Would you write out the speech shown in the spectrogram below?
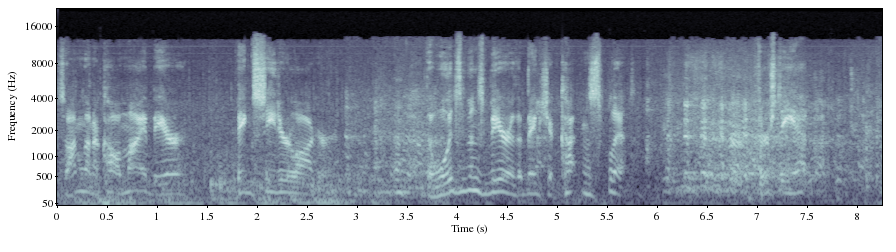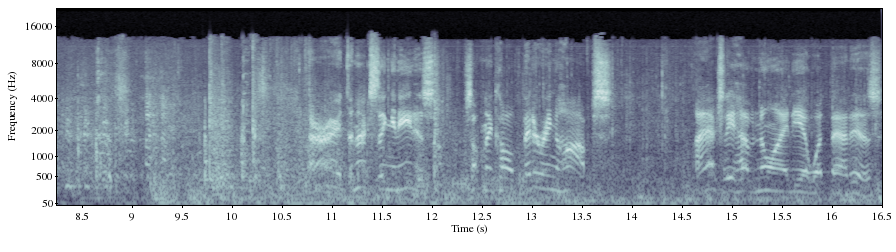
so I'm gonna call my beer Big Cedar Lager. The woodsman's beer that makes you cut and split. Thirsty yet? All right, the next thing you need is something they call bittering hops. I actually have no idea what that is,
